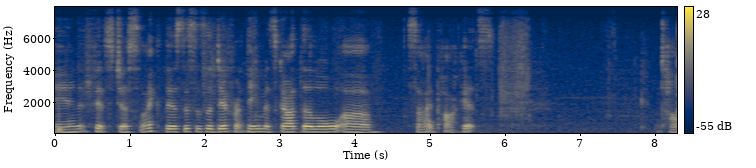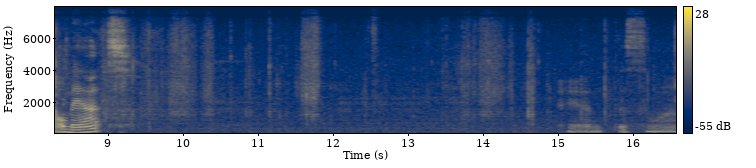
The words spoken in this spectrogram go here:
And it fits just like this. This is a different theme. It's got the little uh, side pockets. Tall mat. This one.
